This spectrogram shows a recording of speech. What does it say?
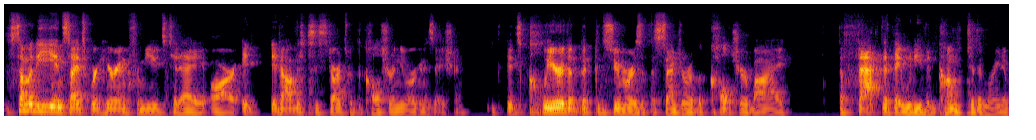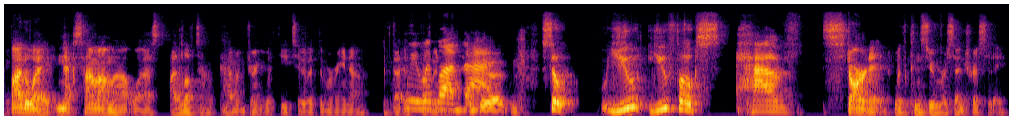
some of the insights we're hearing from you today are it, it obviously starts with the culture in the organization. It's clear that the consumer is at the center of the culture by the fact that they would even come to the marina. By the way, next time I'm out west, I'd love to have a drink with you too at the marina. If that, we if would love that. So you you folks have started with consumer centricity,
